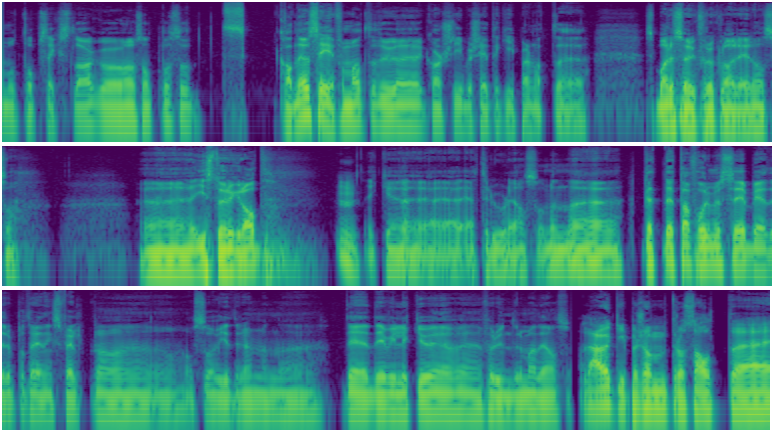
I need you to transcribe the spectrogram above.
mot topp seks-lag og sånt, så kan jeg jo se for meg at du kanskje gir beskjed til keeperen at uh, bare sørg for å klarere, altså. Eh, I større grad. Mm. Ikke, jeg, jeg, jeg, tror det, altså. Men eh, dette, dette får vi se bedre på treningsfelt og, og så videre. Men eh, det, det, vil ikke eh, forundre meg, det. altså. Det er jo en keeper som tross alt eh,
